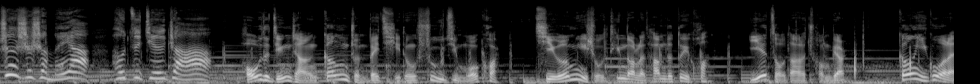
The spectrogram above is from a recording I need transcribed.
这是什么呀，猴子警长？猴子警长刚准备启动数据模块，企鹅秘书听到了他们的对话，也走到了床边。刚一过来，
